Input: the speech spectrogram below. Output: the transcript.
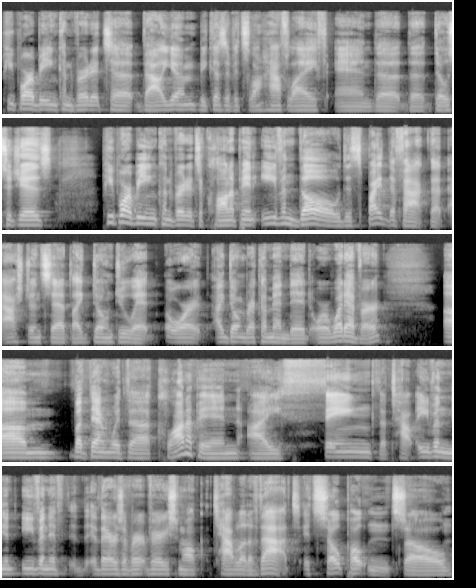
People are being converted to Valium because of its long half life and the the dosages people are being converted to Klonopin, even though, despite the fact that Ashton said, like, don't do it, or I don't recommend it, or whatever. Um, but then with the Klonopin, I think the tab- even even if there's a very, very small tablet of that, it's so potent. So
